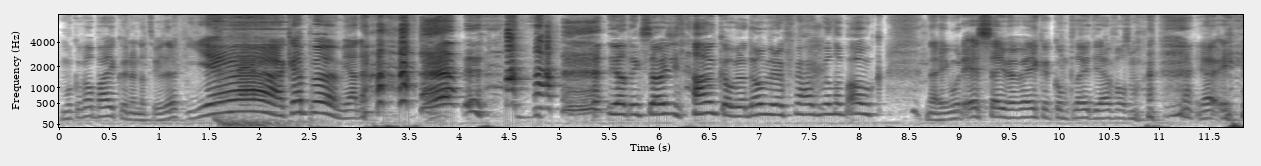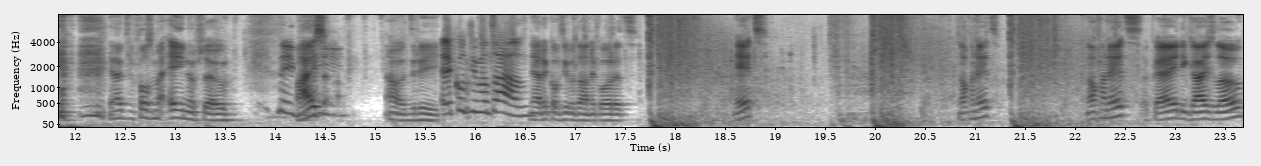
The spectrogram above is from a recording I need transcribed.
Moet ik er wel bij kunnen natuurlijk. Yeah, ik heb hem. Ja, nou. Die had ik zo zien aankomen. Dan ben ik van, ik wil hem ook. Nee, je moet eerst zeven weken compleet. Jij hebt volgens mij, jij, jij hebt er volgens mij één of zo. Nee, Maar hij is-. Oh, drie. En er komt iemand aan. Ja, er komt iemand aan, ik hoor het. Hit. Nog een hit. Nog een hit. Oké, die guy is low.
